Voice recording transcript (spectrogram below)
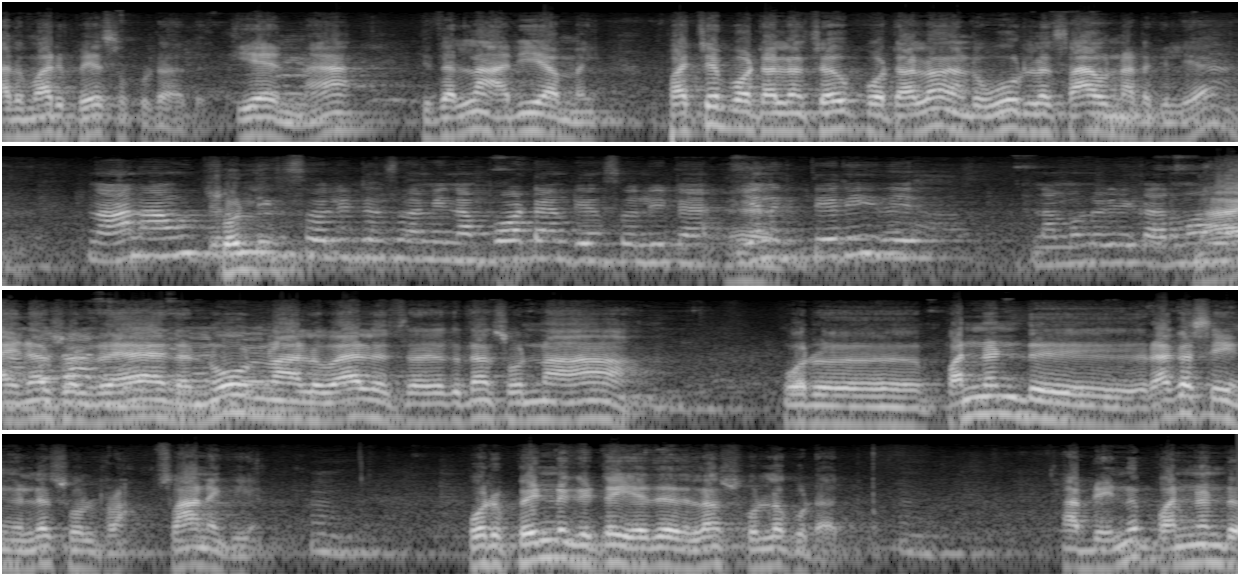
அது மாதிரி பேசக்கூடாது. ஏன்னா இதெல்லாம் அறியாமை. பச்சை போட்டாலும் செவப்பு போட்டாலும் அந்த ஊரில் சாவு நடக்கலையா? நான் அவங்க சொல்லு. திருப்திக்கு சொல்லிட்டேன் சாமி. நான் போட்டேன் அப்படின்னு சொல்லிட்டேன். எனக்கு தெரியுது. நம்மளுடைய கர்மம் நான் என்ன சொல்கிறேன் இந்த நூறு நாலு வேலை தான் சொன்னான். ஒரு பன்னெண்டு ரகசியங்களில் சொல்கிறான் சாணக்கியன் ம், ஒரு பெண்ணுக்கிட்ட எது எதெல்லாம் சொல்லக்கூடாது. அப்படின்னு பன்னெண்டு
